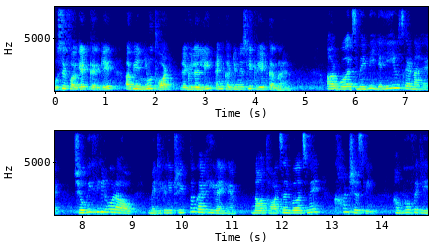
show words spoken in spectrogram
उसे फॉरगेट करके अब ये new thought regularly and continuously create करना है। और वर्ड्स में भी यही यूज़ करना है जो भी फील हो रहा हो मेडिकली ट्रीट तो कर ही रहे हैं। नाउ थॉट्स एंड वर्ड्स में कॉन्शियसली हम perfectly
